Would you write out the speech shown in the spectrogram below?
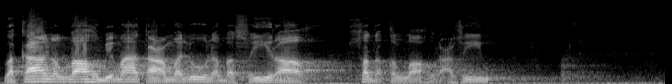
वकान अल्लाह बिमा तामलून बसीरा सदक़ल्लाज़ीम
